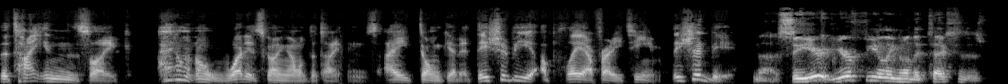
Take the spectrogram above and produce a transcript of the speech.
The Titans, like. I don't know what is going on with the Titans. I don't get it. They should be a playoff ready team. They should be. No. See, your your feeling on the Texans is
